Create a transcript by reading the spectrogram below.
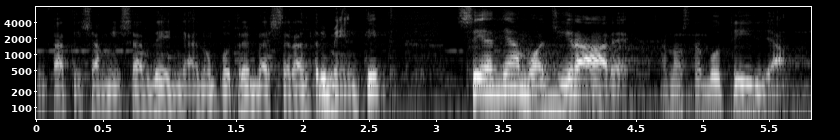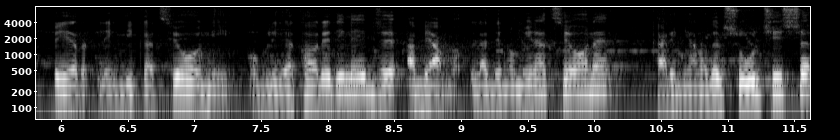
infatti siamo in Sardegna e non potrebbe essere altrimenti, se andiamo a girare la nostra bottiglia per le indicazioni obbligatorie di legge abbiamo la denominazione Carignano del Sulcis,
